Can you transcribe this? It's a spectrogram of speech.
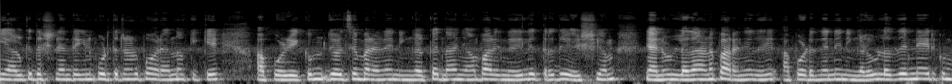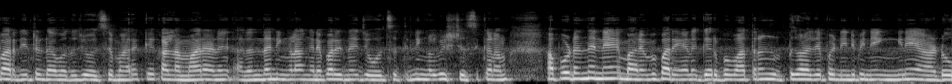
ഇയാൾക്ക് ദക്ഷിണ എന്തെങ്കിലും കൊടുത്തിട്ട് പോരാൻ നോക്കിക്കേ. അപ്പോഴേക്കും ജോത്സ്യം പറയണേ നിങ്ങൾക്ക് എന്താ ഞാൻ പറയുന്നതിൽ ഇത്ര ദേഷ്യം? ഞാൻ ഉള്ളതാണ് പറഞ്ഞത്. അപ്പോൾ ഉടൻ തന്നെ നിങ്ങൾ ഉള്ളത് തന്നെ ആയിരിക്കും പറഞ്ഞിട്ടുണ്ടാവും അത് ജോത്സ്യന്മാരൊക്കെ കള്ളന്മാരാണ്. അതെന്താ നിങ്ങൾ അങ്ങനെ പറയുന്നത്? ജോത്സ്യത്തിൽ നിങ്ങൾ വിശ്വസിക്കണം. അപ്പോൾ ഉടൻ തന്നെ മനമ്പ് പറയാണ് ഗർഭപാത്രം നിർത്ത് കളഞ്ഞ പെണ്ണിന് പിന്നെ എങ്ങനെയാടോ?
